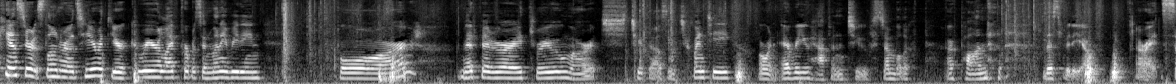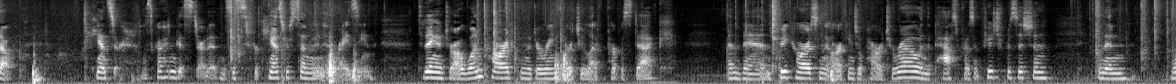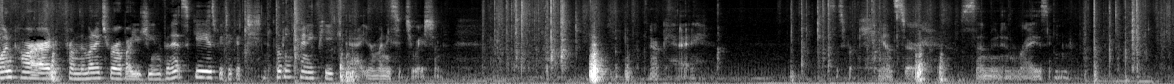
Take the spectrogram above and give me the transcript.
Cancer, it's Sloan Rhodes here with your career, life purpose, and money reading for mid February through March 2020, or whenever you happen to stumble upon this video. All right, so Cancer, let's go ahead and get started. This is for Cancer, Sun, Moon, and Rising. Today I'm going to draw one card from the Doreen Virtue Life Purpose deck, and then three cards from the Archangel Power Tarot in the past, present, future position, and then one card from the Money Tarot by Eugene Vinitsky as we take a little tiny peek at your money situation. Okay. This is for Cancer, Sun, Moon, and Rising.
